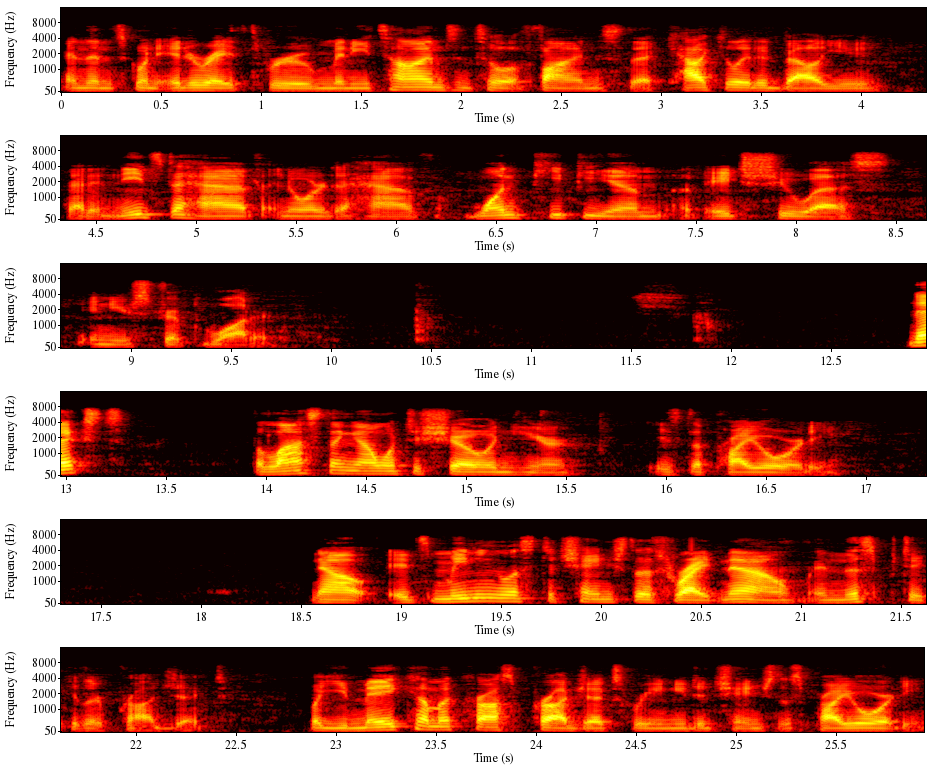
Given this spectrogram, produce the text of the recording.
and then it's going to iterate through many times until it finds the calculated value that it needs to have in order to have 1 ppm of H2S in your stripped water. Next, the last thing I want to show in here is the priority. Now, it's meaningless to change this right now in this particular project, but you may come across projects where you need to change this priority.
